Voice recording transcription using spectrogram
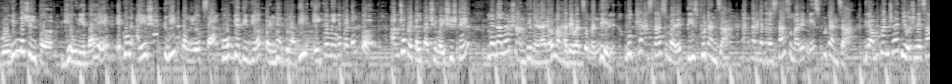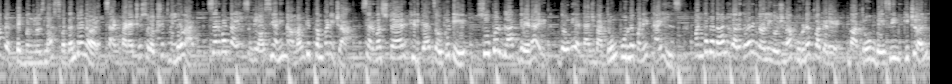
गोविंद शिल्प घेऊन येत आहे एकूण ऐंशी ट्वीट बंगलोचा भव्य दिव्य पंढरपुरातील एकमेव प्रकल्प. आमच्या प्रकल्पाची वैशिष्ट्ये मनाला शांती देणारं महादेवाचं मंदिर. मुख्य रस्ता सुमारे तीस फुटांचा अंतर्गत रस्ता सुमारे वीस फुटांचा. ग्रामपंचायत योजनेचा प्रत्येक बंगलोजला स्वतंत्र नळ. सांडपाण्याची सुरक्षित विल्हेवाट सर्व टाईल्स ग्लॉसी आणि नामांकित कंपनीच्या सर्व स्टेअर खिडक्या चौकटी सुपर ब्लॅक ग्रेनाइट दोन्ही अटॅच बाथरूम पूर्णपणे टाईल्स पंतप्रधान हरघर नळ योजना पूर्णत्वाकडे bathroom basin kitchen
